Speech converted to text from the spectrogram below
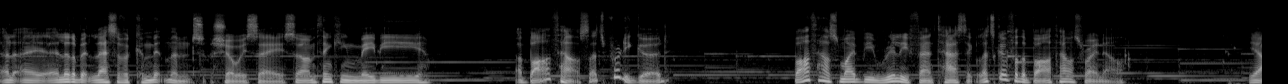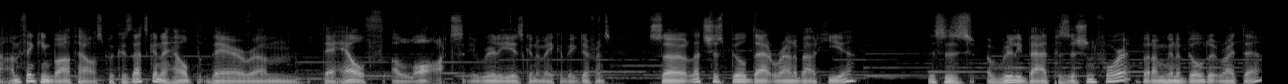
a, a, a, little bit less of a commitment, shall we say. So I'm thinking maybe a bathhouse. That's pretty good. Bathhouse might be really fantastic. Let's go for the bathhouse right now. Yeah, I'm thinking bathhouse because that's going to help their um, their health a lot. It really is going to make a big difference. So let's just build that roundabout here. This is a really bad position for it, but I'm going to build it right there.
